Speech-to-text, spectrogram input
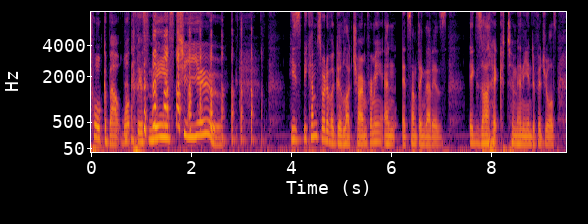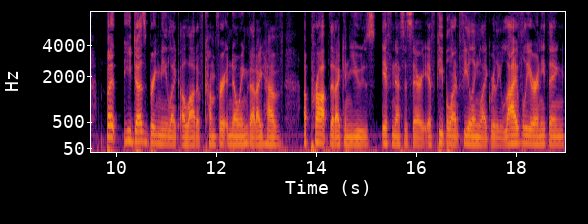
talk about what this means to you. He's become sort of a good luck charm for me, and it's something that is exotic to many individuals. But he does bring me like a lot of comfort knowing that I have a prop that I can use if necessary. If people aren't feeling like really lively or anything,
